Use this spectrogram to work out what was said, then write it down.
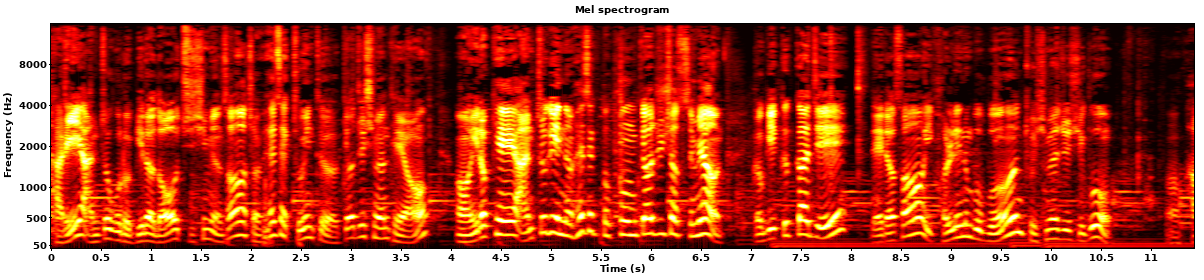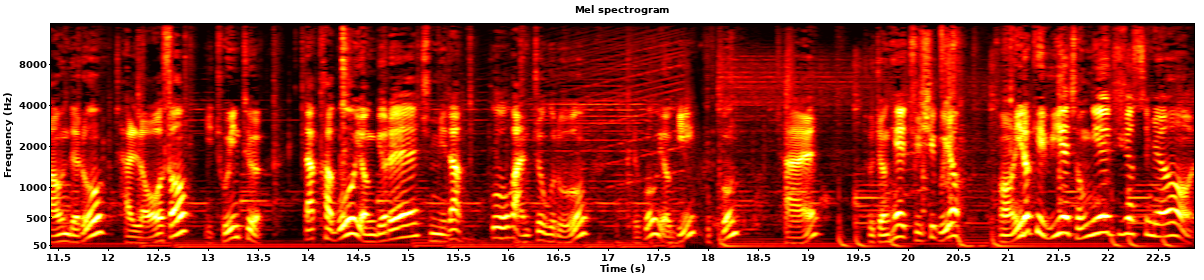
다리 안쪽으로 밀어 넣어 주시면서 저 회색 조인트 껴주시면 돼요. 어, 이렇게 안쪽에 있는 회색 부품 껴주셨으면 여기 끝까지 내려서 이 걸리는 부분 조심해 주시고 어, 가운데로 잘 넣어서 이 조인트 딱 하고 연결해 줍니다. 꾹 안쪽으로. 그리고 여기 부품 잘 조정해 주시고요. 어, 이렇게 위에 정리해 주셨으면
